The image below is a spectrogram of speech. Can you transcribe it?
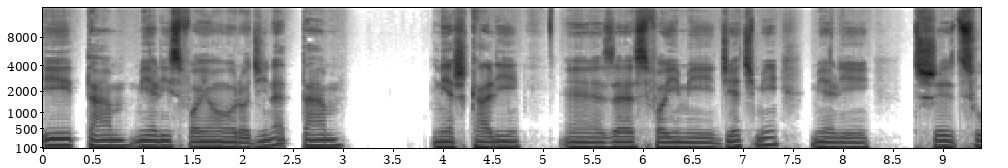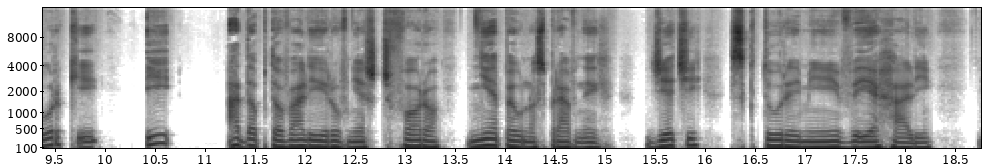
i tam mieli swoją rodzinę. Tam mieszkali e, ze swoimi dziećmi, mieli trzy córki i adoptowali również czworo niepełnosprawnych dzieci, z którymi wyjechali e,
